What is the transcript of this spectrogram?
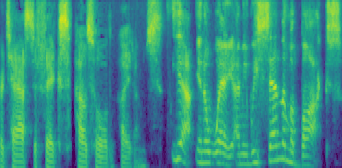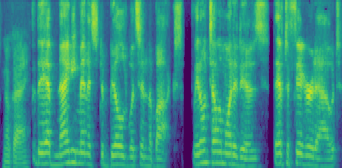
are tasked to fix household items. Yeah, in a way. I mean, we send them a box. Okay. They have 90 minutes to build what's in the box. We don't tell them what it is. They have to figure it out.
